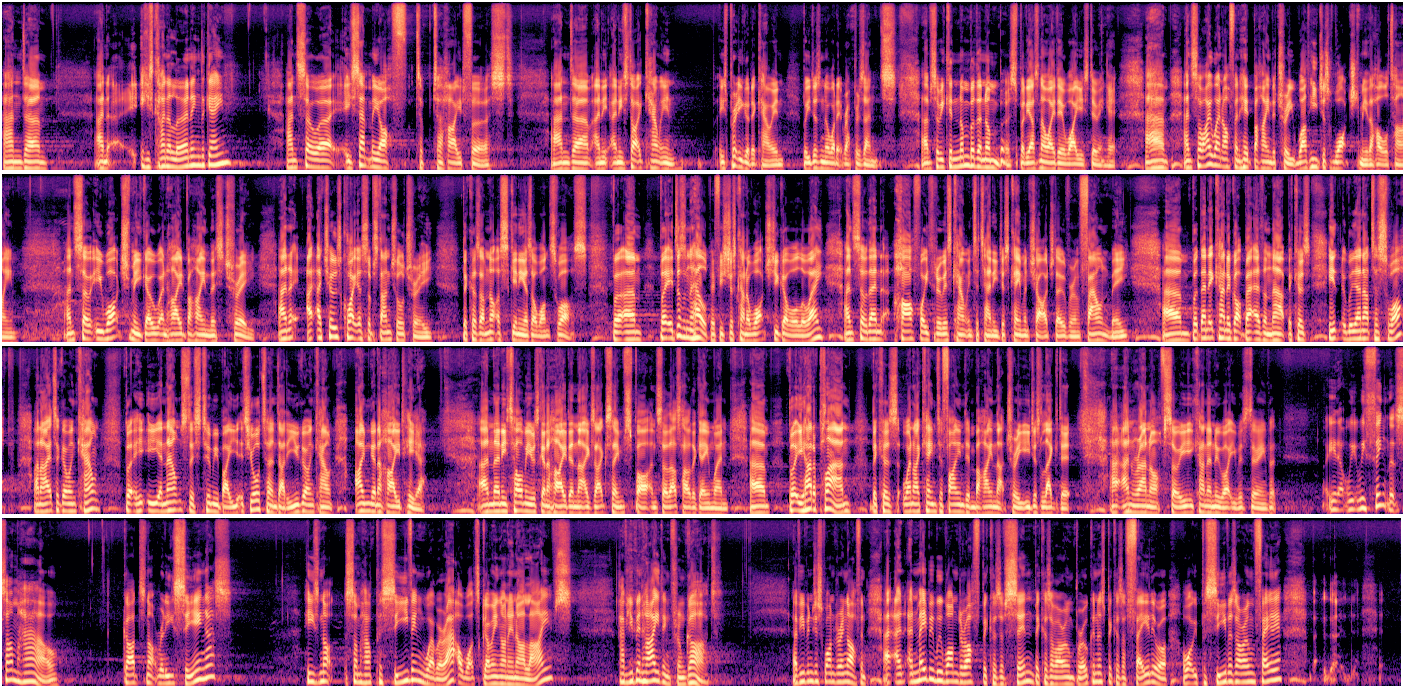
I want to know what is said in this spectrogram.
And, um, and he's kind of learning the game. And so uh, he sent me off to, to hide first. And, um, and, he, and he started counting He's pretty good at counting, but he doesn't know what it represents. Um, so he can number the numbers, but he has no idea why he's doing it. Um, and so I went off and hid behind a tree while he just watched me the whole time. And so he watched me go and hide behind this tree. And I, I chose quite a substantial tree because I'm not as skinny as I once was. But, um, but it doesn't help if he's just kind of watched you go all the way. And so then halfway through his counting to 10, he just came and charged over and found me. Um, but then it kind of got better than that because he, we then had to swap and I had to go and count. But he, he announced this to me by, it's your turn, Daddy, you go and count. I'm going to hide here. And then he told me he was going to hide in that exact same spot. And so that's how the game went. Um, but he had a plan because when I came to find him behind that tree, he just legged it and ran off. So he, he kind of knew what he was doing. But, you know, we, we think that somehow God's not really seeing us. He's not somehow perceiving where we're at or what's going on in our lives. Have you been hiding from God? Have you been just wandering off? And, and, and maybe we wander off because of sin, because of our own brokenness, because of failure, or, or what we perceive as our own failure.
